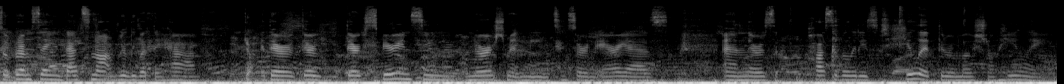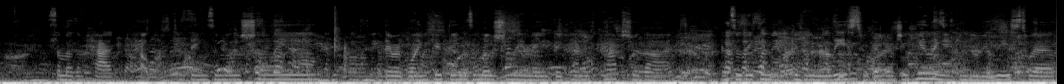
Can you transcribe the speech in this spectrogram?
so but i'm saying that's not really what they have Yeah. they're they're they're experiencing nourishment needs in certain areas and there's possibilities to heal it through emotional healing some of them had help to things emotionally um, they were going through things emotionally and they, they kind of capture that and so they can, it can be released with energy healing it can be released with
